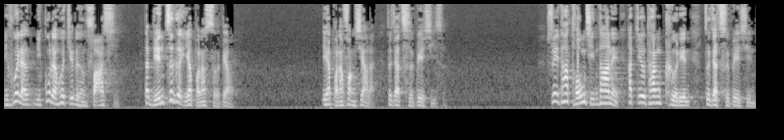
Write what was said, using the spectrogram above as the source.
你会然，你固然会觉得很发喜，但连这个也要把它舍掉，也要把它放下来，这叫慈悲喜舍。所以他同情他呢，他觉得他很可怜，这叫慈悲心。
